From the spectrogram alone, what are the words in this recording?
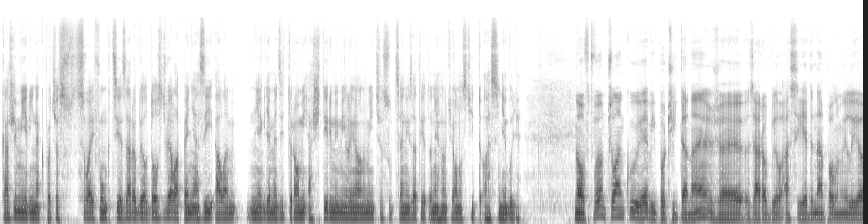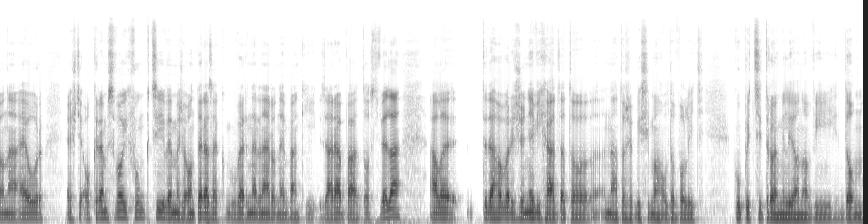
Kažimír inak počas svojej funkcie zarobil dosť veľa peňazí, ale niekde medzi 3 až 4 miliónmi, čo sú ceny za tieto nehnuteľnosti, to asi nebude. No v tvojom článku je vypočítané, že zarobil asi 1,5 milióna eur ešte okrem svojich funkcií. Vieme, že on teraz ako guvernér Národnej banky zarába dosť veľa, ale teda hovorí, že nevychádza to na to, že by si mohol dovoliť kúpiť si 3 miliónový dom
